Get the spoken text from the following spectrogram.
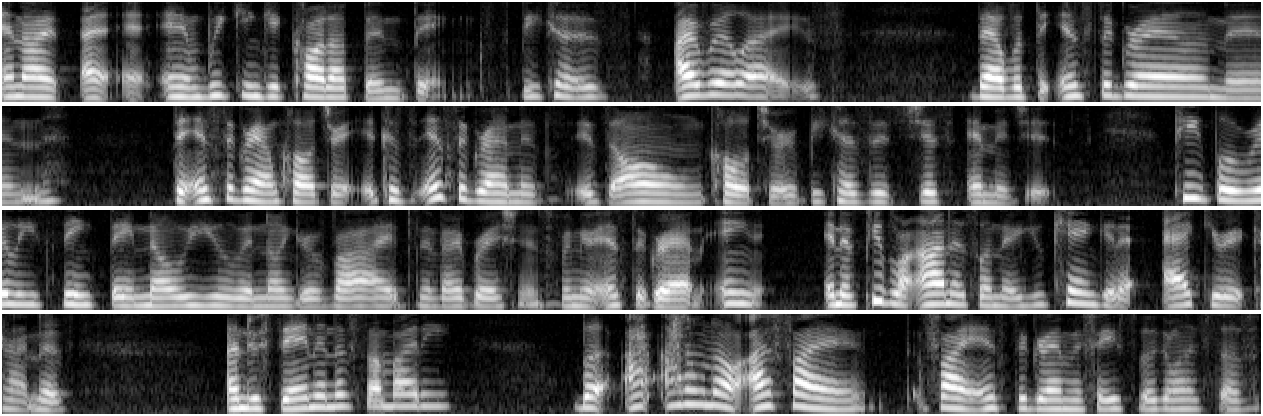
and I, I and we can get caught up in things because I realize that with the Instagram and the Instagram culture, because Instagram is its own culture because it's just images. People really think they know you and know your vibes and vibrations from your Instagram. And, and if people are honest on there, you can get an accurate kind of understanding of somebody. But I, I don't know. I find find Instagram and Facebook and all that stuff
